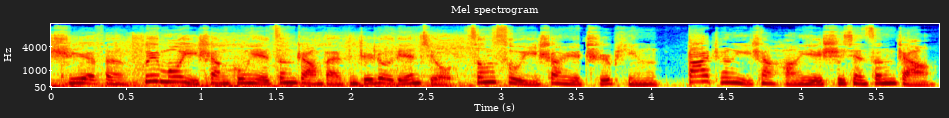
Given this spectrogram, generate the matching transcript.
十月份规模以上工业增长百分之六点九，增速与上月持平，八成以上行业实现增长。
